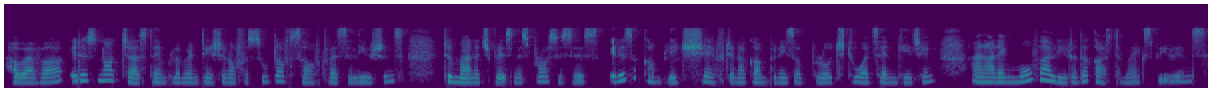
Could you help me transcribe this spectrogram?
However, it is not just the implementation of a suite of software solutions to manage business processes. It is a complete shift in a company's approach towards engaging and adding more value to the customer experience.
